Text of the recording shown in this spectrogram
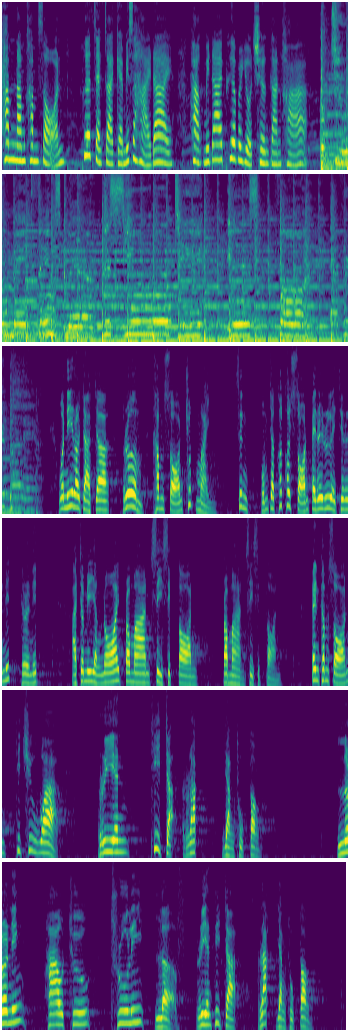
ทำนำคำสอนเพื่อแจกจ่ายแก่มิสหายได้ หากไม่ได้เพื่อประโยชน์เชิงการค้า To make things clear, this unity is for everybody. วันนี้เราจะจะเริ่มคำสอนชุดใหม่ ซึ่งผมจะค่อยๆ สอนไปเรื่อยๆ ทีละนิดทีละนิด อาจจะมีอย่างน้อยประมาณ 40 ตอน ประมาณ 40 ตอน เป็นคำสอนที่ชื่อว่า เรียนที่จะรักอย่างถูกต้อง learning how to truly love เรียนที่จะรักอย่างถูกต้อง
